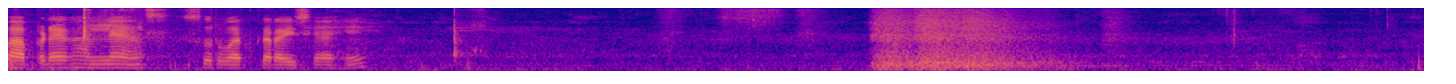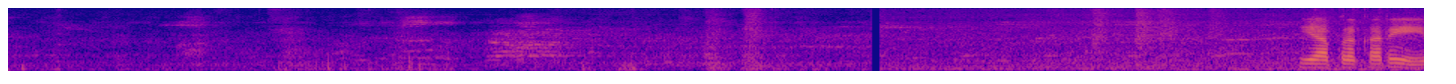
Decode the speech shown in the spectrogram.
पापड्या घालण्यास सुरुवात करायची आहे. या प्रकारे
